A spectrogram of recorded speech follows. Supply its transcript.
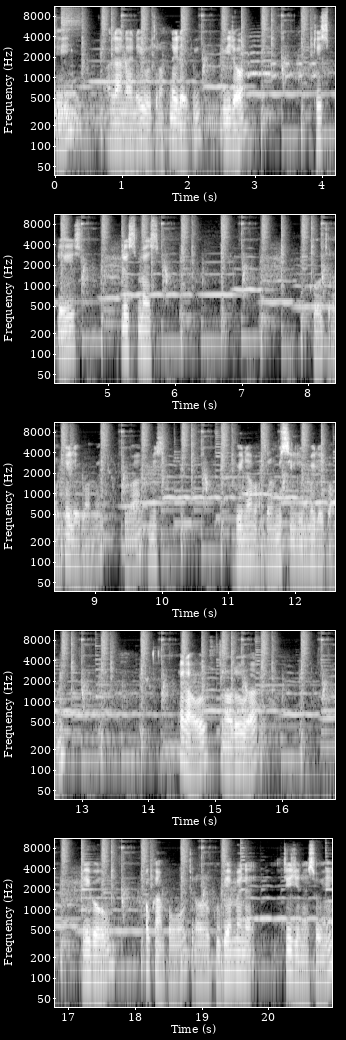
ဒီအလန်တိုင်းလေးကိုကျွန်တော်နှိပ်လိုက်ပြီပြီးတော့ display placement ကိုကျွန်တော်နှိပ်လိုက်ပါမယ်ဒီမှာ miss ဘေးနားမှာကျွန်တော် miss လေးမိတ်လိုက်ပါမယ် အဲ့ဒါကိုကျွန်တော်တို့ကဒီပုံအောက်ခံပုံကိုကျွန်တော်တို့ Google Map နဲ့ကြည့်ကျင်နေဆိုရင်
